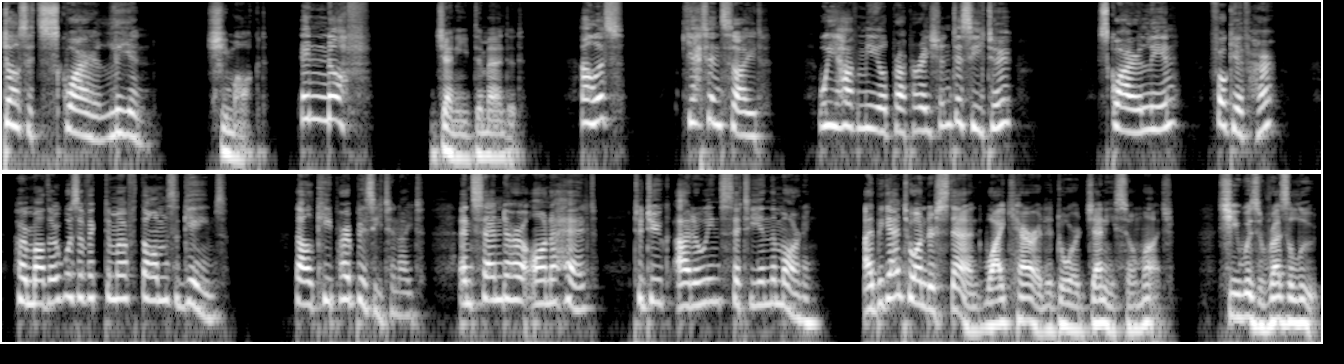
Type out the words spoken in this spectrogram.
does it, Squire Leon? She mocked. Enough! Jenny demanded. Alice, get inside. We have meal preparation to see to. Squire Leon, forgive her. Her mother was a victim of Thom's games. I'll keep her busy tonight and send her on ahead to Duke Adwine's city in the morning. I began to understand why Carrad adored Jenny so much. She was resolute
